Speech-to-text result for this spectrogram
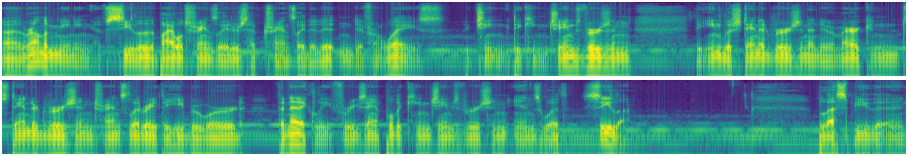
uh, around the meaning of Selah, the Bible translators have translated it in different ways. The King, the King James Version, the English Standard Version, and New American Standard Version transliterate the Hebrew word phonetically. For example, the King James Version ends with Selah. Blessed be the.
